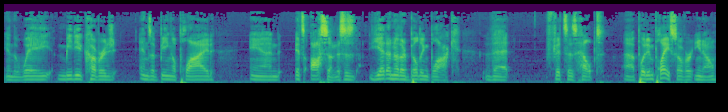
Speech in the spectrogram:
in the way media coverage ends up being applied, and it's awesome. This is yet another building block that Fitz has helped uh, put in place over you know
